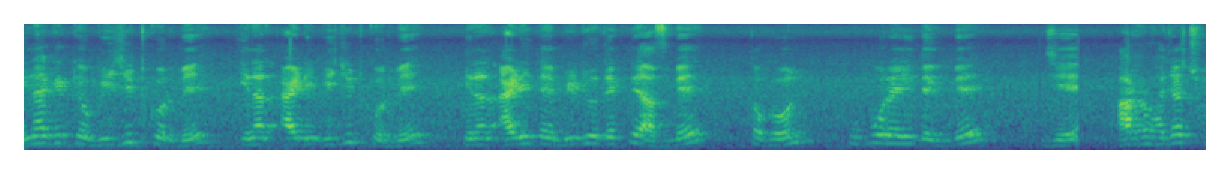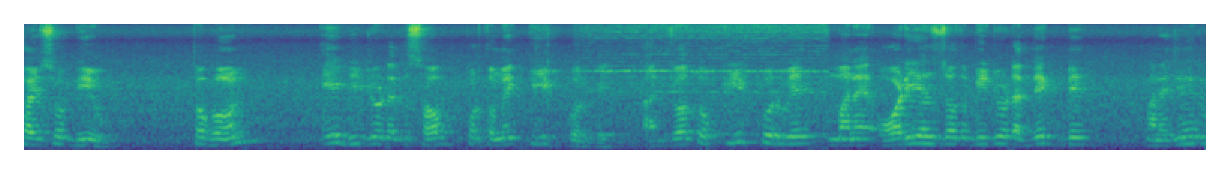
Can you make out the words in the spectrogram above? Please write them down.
ইনাকে কেউ ভিজিট করবে, ইনার আইডি ভিজিট করবে, ইনার আইডিতে ভিডিও দেখতে আসবে, তখন উপরেই দেখবে যে আঠারো হাজার ছয়শো ভিউ তখন এই ভিডিওটাতে সব প্রথমে ক্লিক করবে। আর যত ক্লিক করবে মানে অডিয়েন্স যত ভিডিওটা দেখবে মানে যেহেতু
